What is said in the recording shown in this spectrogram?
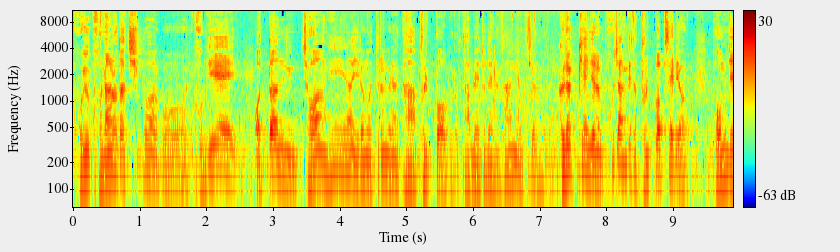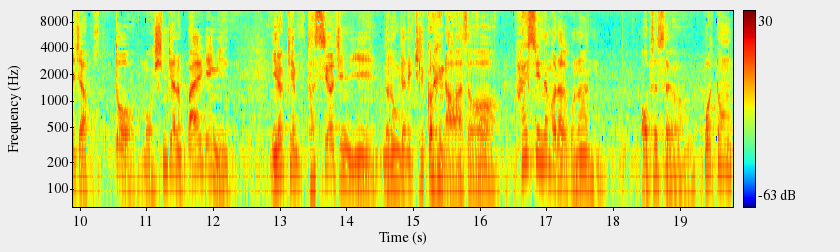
고유 권한으로 다 치부하고 거기에 어떤 저항 행위나 이런 것들은 그냥 다 불법으로 다 매도되는 상황이었죠. 그렇게 이제는 포장돼서 불법 세력, 범죄자, 폭도, 뭐 심지어는 빨갱이 이렇게 더 쓰여진 이 노동자들이 길거리에 나와서 할 수 있는 거라고는 없었어요. 보통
